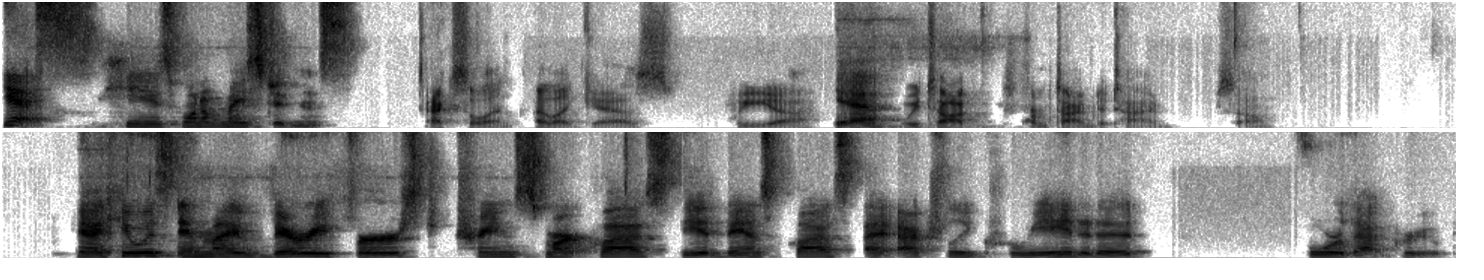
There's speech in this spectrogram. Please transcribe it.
Yes, he's one of my students. Excellent. I like Gaz. We uh yeah we talk from time to time. So yeah, he was in my very first Train Smart class, the advanced class. I actually created it for that group.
